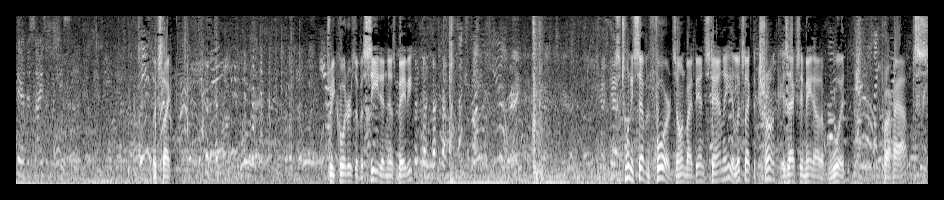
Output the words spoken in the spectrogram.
they're the size of what you see. Looks like three quarters of a seat in this baby. It's a 27 Ford. It's owned by Ben Stanley. It looks like the trunk is actually made out of wood, perhaps.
